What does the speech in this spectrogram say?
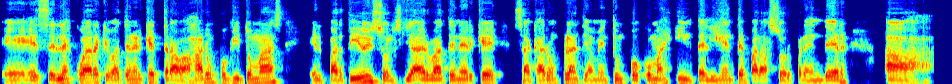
eh, es la escuadra que va a tener que trabajar un poquito más el partido y Solskjaer va a tener que sacar un planteamiento un poco más inteligente para sorprender a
